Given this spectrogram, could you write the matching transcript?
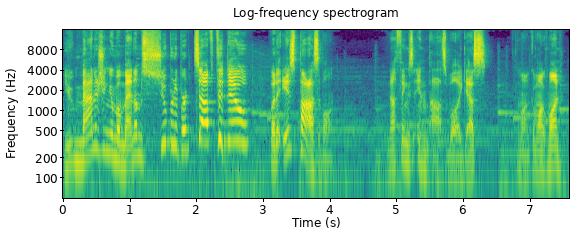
You're managing your momentum super duper tough to do, but it is possible. Nothing's impossible, I guess. Come on, come on, come on.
